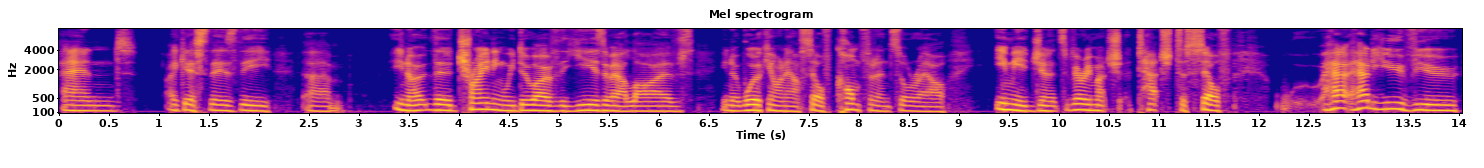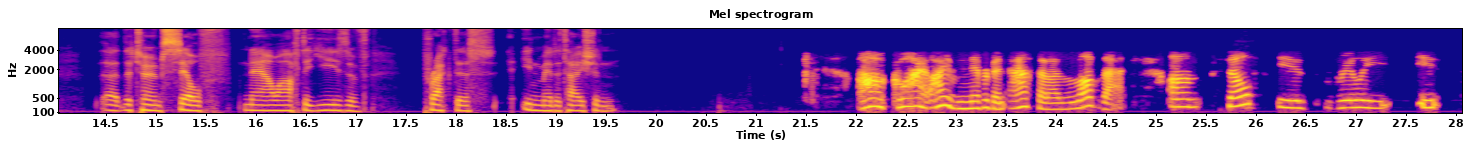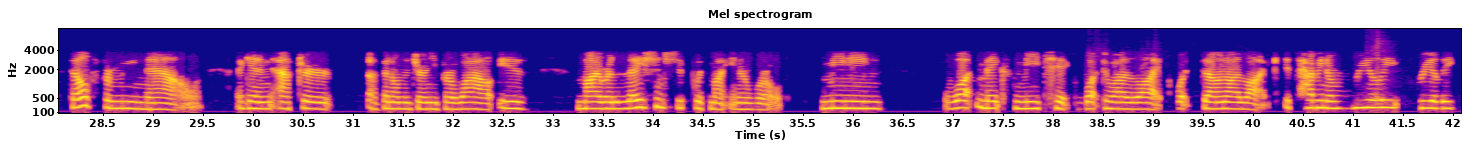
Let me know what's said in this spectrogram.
and I guess there's the um, you know the training we do over the years of our lives. You know, working on our self confidence or our image, and it's very much attached to self. How how do you view uh, the term self now after years of practice in meditation? Oh, God, I've never been asked that. I love that. Um, self is really it, self for me now again, after I've been on the journey for a while, is my relationship with my inner world, meaning what makes me tick, what do I like, what don't I like. It's having a really, really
